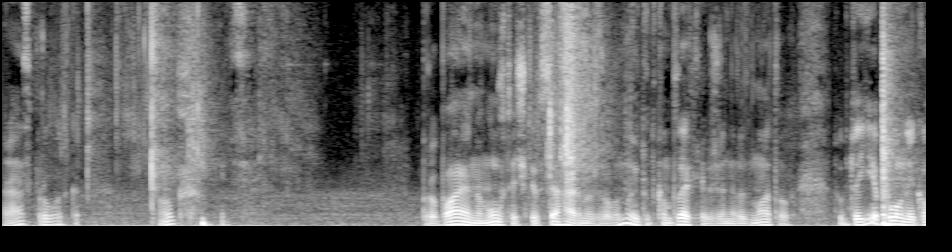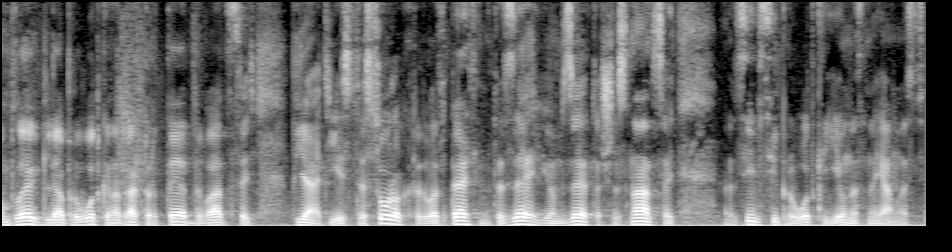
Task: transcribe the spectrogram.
Раз проводка. Оп. Пропаяно, муфточки, все гарно зроблено. Ну і тут комплект я вже не розматував. Тобто є повний комплект для проводки на трактор Т-25. Є Т-40, Т-25, МТЗ, ЮМЗ, Т-16. Ці всі проводки є в нас наявності.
